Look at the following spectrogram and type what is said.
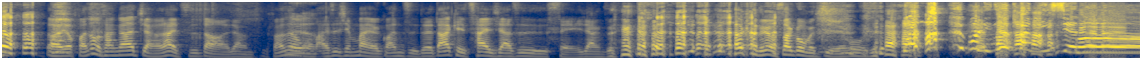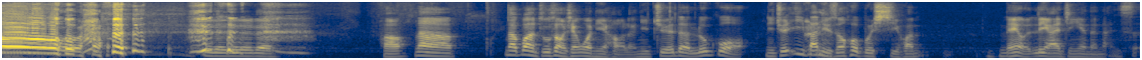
哎呀，反正我常跟他讲了，他也知道了这样子。反正我们还是先卖个关子，对，大家可以猜一下是谁这样子。他可能有上过我们节目，哇，你这个太明显了。对对对对对。好，那那不然朱总先问你好了，你觉得如果你觉得一般女生会不会喜欢没有恋爱经验的男生？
